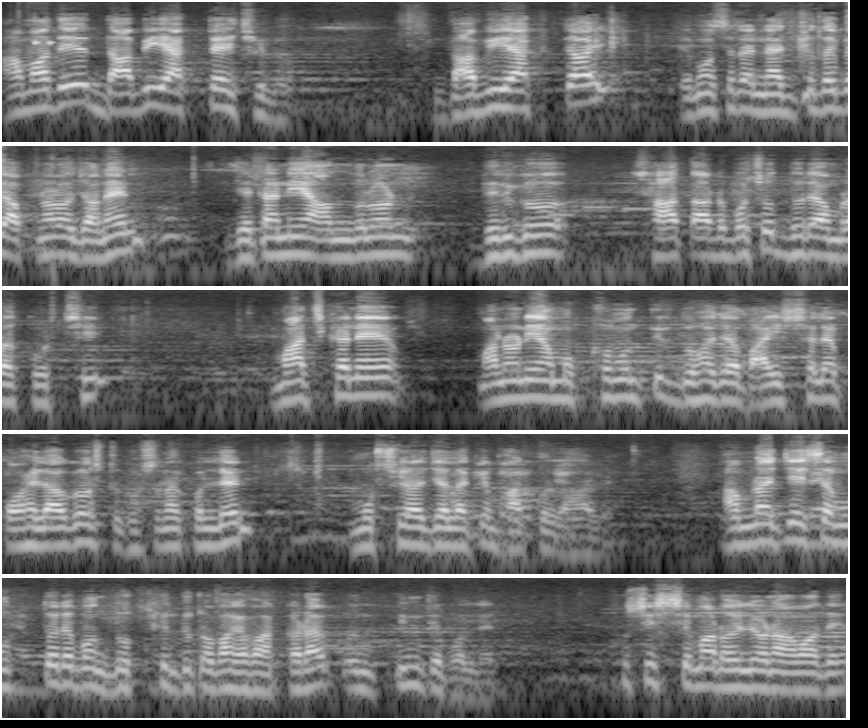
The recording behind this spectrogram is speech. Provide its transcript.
আমাদের দাবি একটাই ছিল। দাবি একটাই, এবং সেটা ন্যায্য দাবি আপনারাও জানেন, যেটা নিয়ে আন্দোলন দীর্ঘ সাত আট বছর ধরে আমরা করছি। মাঝখানে মাননীয় মুখ্যমন্ত্রী দু হাজার বাইশ সালে পহেলা আগস্ট ঘোষণা করলেন, মুর্শিদাবাদ জেলাকে ভাগ করা হবে। আমরা চেয়েছিলাম উত্তর এবং দক্ষিণ দুটো ভাগে ভাগ করা তিনটে বললেন। খুশির সীমা রইল না আমাদের।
